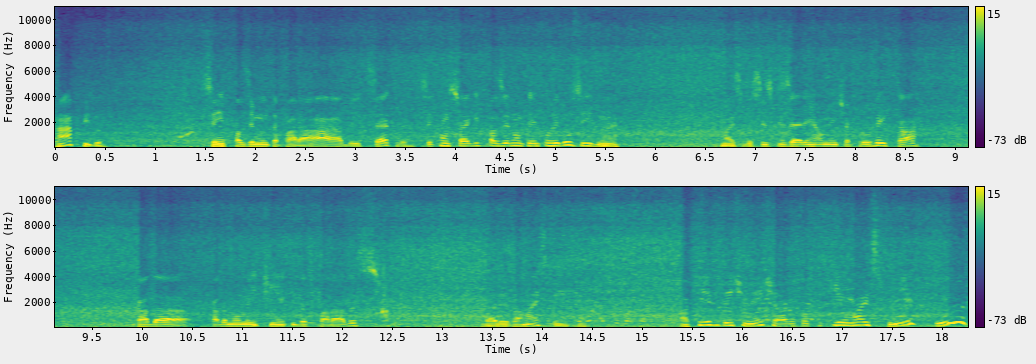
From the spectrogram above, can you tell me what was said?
rápido, sem fazer muita parada, etc, você consegue fazer num tempo reduzido, né? Mas se vocês quiserem realmente aproveitar cada, cada momentinho aqui das paradas, vai levar mais tempo. Aqui, evidentemente, a água está um pouquinho mais fria. Uh,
